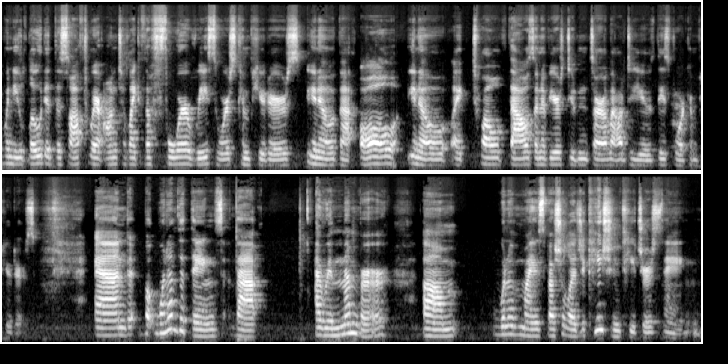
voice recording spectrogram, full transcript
when you loaded the software onto like the four resource computers, you know that all you know like twelve thousand of your students are allowed to use these four computers, and but one of the things that I remember. Um, one of my special education teachers saying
